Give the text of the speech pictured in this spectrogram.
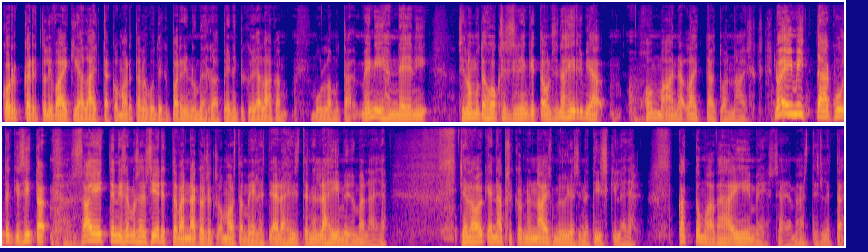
korkkarit oli vaikea laittaa, kun Martalla on kuitenkin pari numeroa pienempi kuin jalka mulla, mutta menihän ne niin silloin muuten huoksesi senkin, että on siinä hirviä homma aina laittautua naiseksi. No ei mitään, kuitenkin siitä sai itteni semmoisen siedettävän näköiseksi omasta mielestä ja lähdin sitten sinne lähimyymälään ja siellä on oikein näpsäkkä naismyyjä siinä tiskillä ja katsoi mua vähän ihmeissä ja mä sitten sille, että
